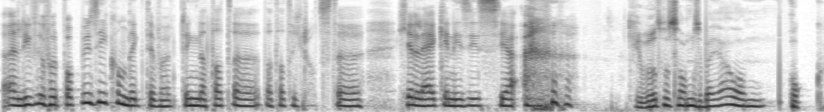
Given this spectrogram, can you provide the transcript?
een liefde voor popmuziek ontdekt hebben. Ik denk dat dat, dat, dat de grootste gelijkenis is, ja. Kriebelt het soms bij jou om ook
